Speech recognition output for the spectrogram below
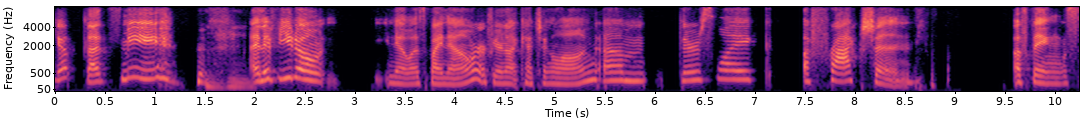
yep, that's me. And if you don't know us by now, or if you're not catching along, um, there's like a fraction of things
